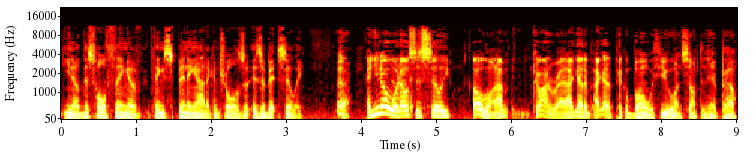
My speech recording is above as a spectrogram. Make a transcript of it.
you know this whole thing of things spinning out of control is, is a bit silly. Yeah, and you know what else is silly? Hold on, I'm Conrad. I gotta I gotta pick a bone with you on something here, pal.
